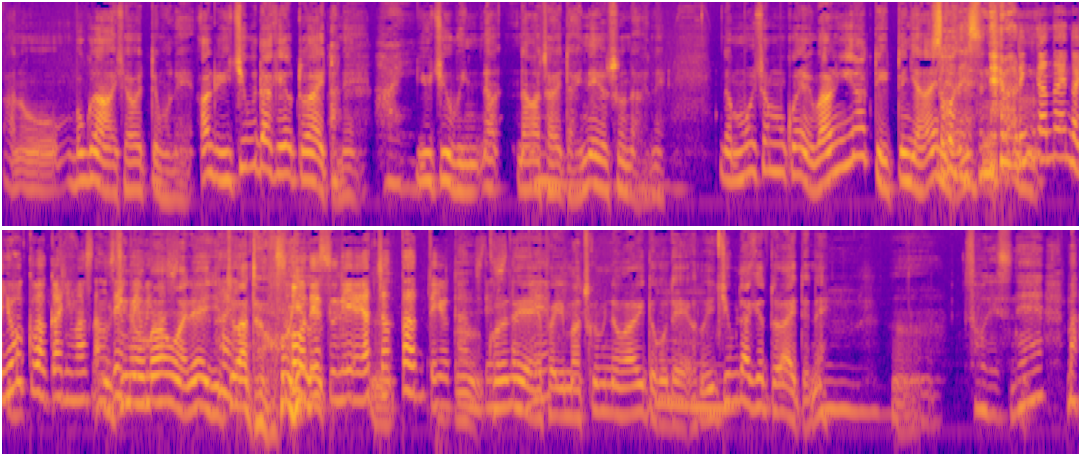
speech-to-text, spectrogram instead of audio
あの僕らが喋ってもねある一部だけを捉えてね、はい、YouTube にな流されたりね、うん、するんだけどねだ森さんもこれ悪気がって言ってんじゃないね。そうですね。悪気がないのはよくわかります。あのうちの孫はね、実はと、はい、そうですね。やっちゃったっていう感じでね。うん、これね、やっぱりマスコミの悪いところで、うん、一部だけ捉えてね。うん、そうですね。まあ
